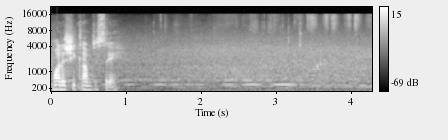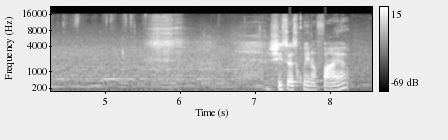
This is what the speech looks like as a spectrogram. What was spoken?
What does she come to say? She says Queen of Fire.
